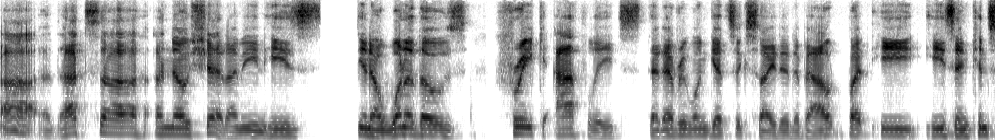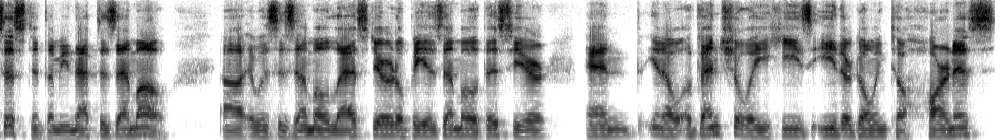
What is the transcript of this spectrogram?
Uh, that's uh, a no shit. I mean, he's, you know, one of those freak athletes that everyone gets excited about, but he he's inconsistent. I mean, that's his MO. Uh, it was his MO last year. It'll be his MO this year. And, you know, eventually he's either going to harness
